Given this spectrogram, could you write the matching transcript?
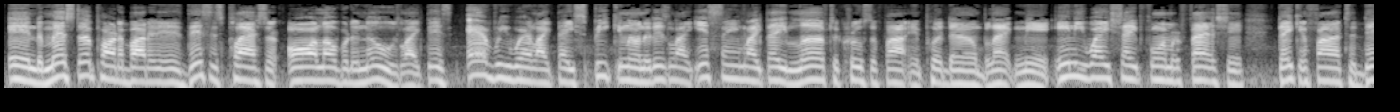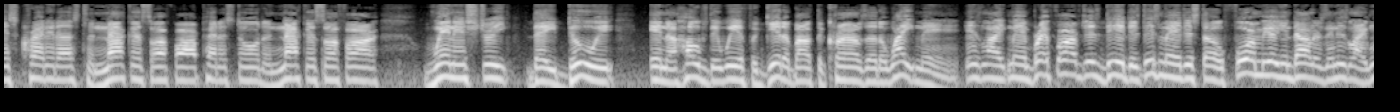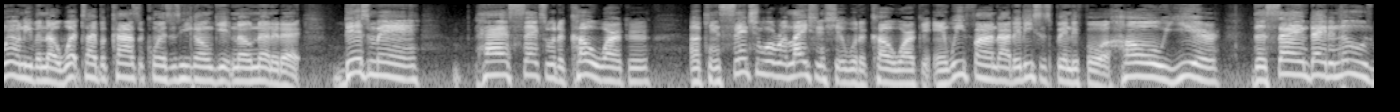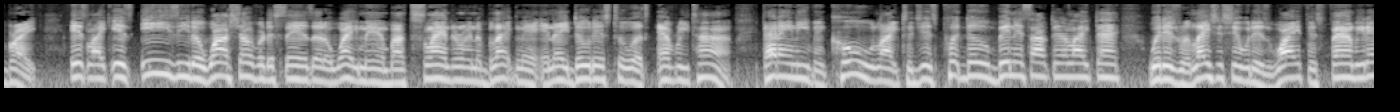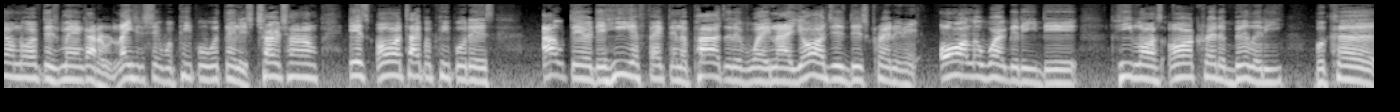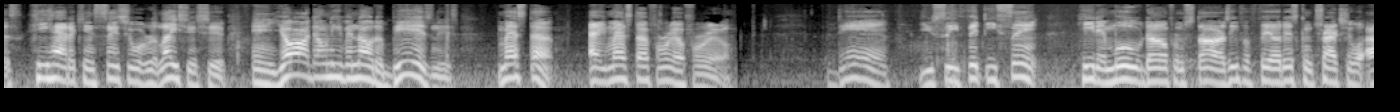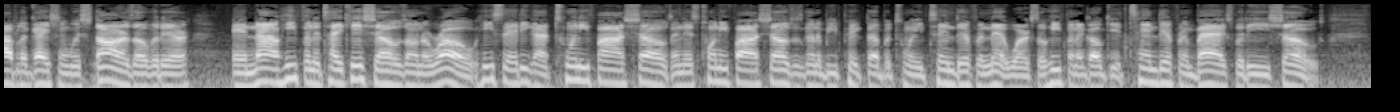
And the messed up part about it is this is plastered all over the news, like this everywhere, like they speaking on it. It's like it seemed like they love to crucify and put down black men. Any way, shape, form, or fashion they can find to discredit us, to knock us off our pedestal, to knock us off our winning streak. They do it in the hopes that we'll forget about the crimes of the white man. It's like, man, Brett Favre just did this. This man just stole four million dollars, and it's like we don't even know what type of consequences he gonna get. No, none of that. This man has sex with a coworker, a consensual relationship with a coworker, and we find out that he's suspended for a whole year the same day the news break it's like it's easy to wash over the sins of the white man by slandering the black man and they do this to us every time. That ain't even cool like to just put dude business out there like that with his relationship with his wife his family. They don't know if this man got a relationship with people within his church home. It's all type of people that's out there that he affect in a positive way. Now y'all just discredited all the work that he did. He lost all credibility because he had a consensual relationship and y'all don't even know the business. Messed up. Hey, messed up for real, for real. Then you see 50 Cent, he done moved on from Starz. He fulfilled his contractual obligation with Starz over there. And now he finna take his shows on the road. He said he got 25 shows, and this 25 shows is gonna be picked up between 10 different networks. So he finna go get 10 different bags for these shows.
